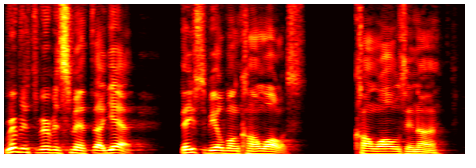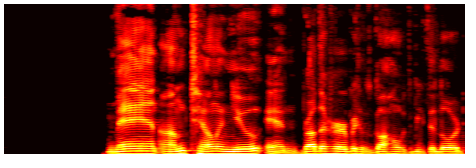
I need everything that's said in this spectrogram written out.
Reverend, Reverend Smith. yeah, they used to be over on Cornwallis, Cornwallis, and uh, man, I'm telling you, and Brother Herbert, who's gone home to with the Lord,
